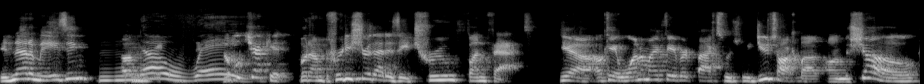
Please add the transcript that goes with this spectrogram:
Isn't that amazing? no um, way. Double check it, but I'm pretty sure that is a true fun fact. Yeah. Okay. One of my favorite facts, which we do talk about on the show,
